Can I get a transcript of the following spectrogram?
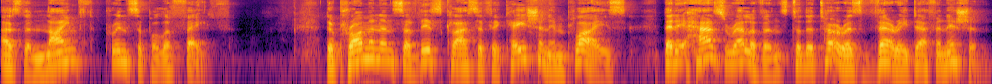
as the ninth principle of faith. The prominence of this classification implies that it has relevance to the Torah's very definition.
